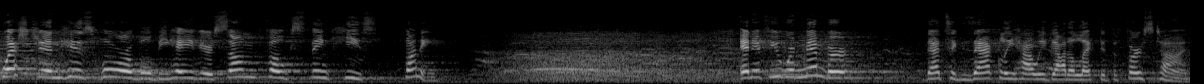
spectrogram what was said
question his horrible behavior, some folks think he's funny. And if you remember, that's exactly how he got elected the first time.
